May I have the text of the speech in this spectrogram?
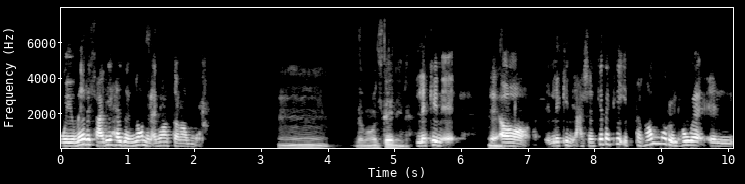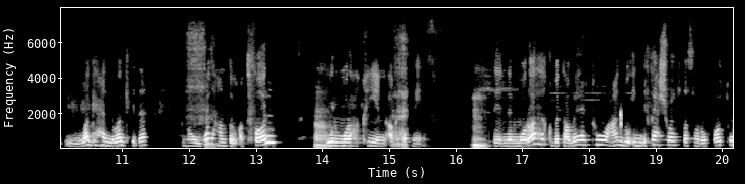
ويمارس عليه هذا النوع من أنواع التنمر. مم. ده موال تاني ده. لكن مم. آه لكن عشان كده تلاقي التنمر اللي هو ال- الوجها لوجه ده موجود عند الأطفال آه. والمراهقين أكتر ناس. لأن المراهق بطبيعته عنده اندفاع شوية في تصرفاته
